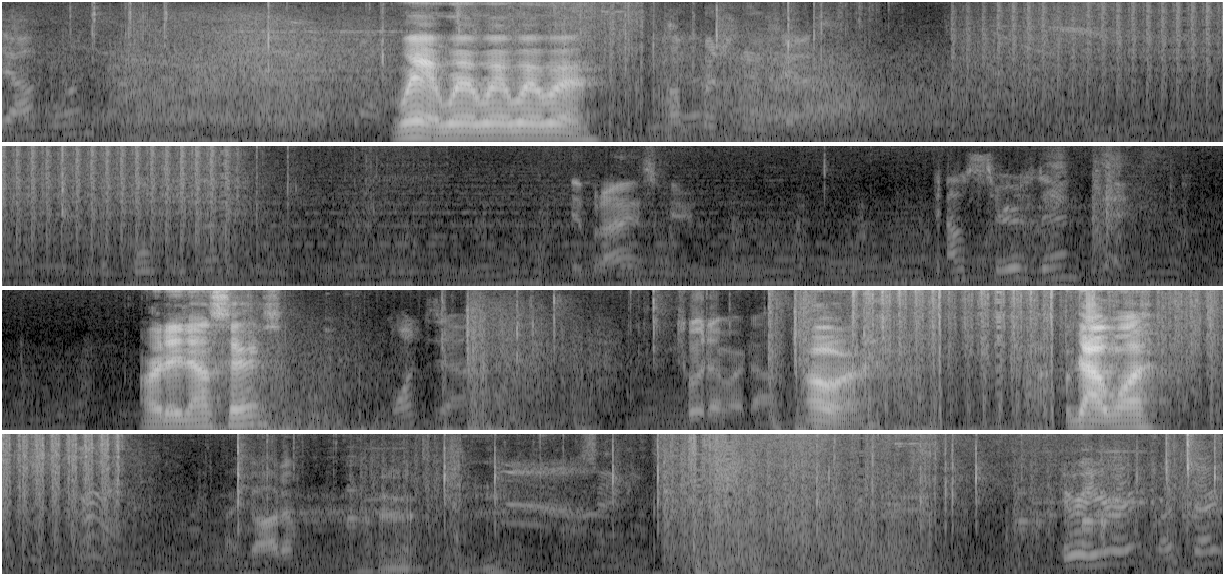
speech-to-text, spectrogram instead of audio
Down one. Where? Where? Where? Where? Where? I'm pushing these guys. Full team now. Yeah, but I ain't scared. Downstairs, Dan. Are they downstairs? One's down. Two of them are down. Oh, we got one. I got him. Here, here, right, right side,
